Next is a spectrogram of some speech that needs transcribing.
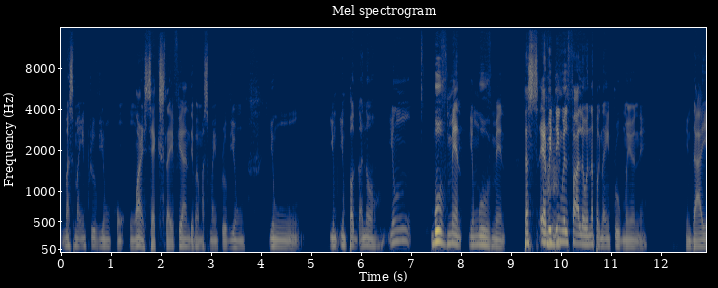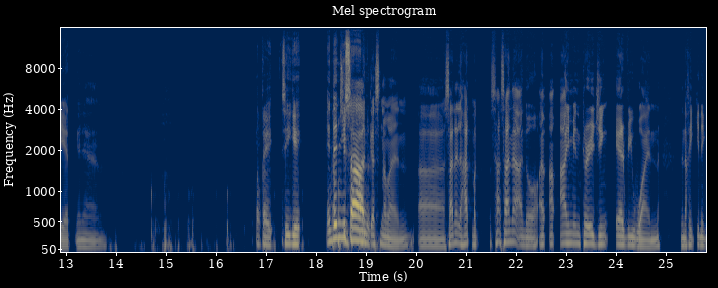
mas ma-improve yung kung, kung nga, sex life 'yan, 'di ba? Mas ma-improve yung yung yung yung pag ano, yung movement, yung movement. Tapos everything will follow na pag na-improve mo 'yun eh. Yung diet, ganyan. Okay, sige. And then Tapos yung sa sa podcast naman, ah, sana lahat mag sa- sana ano, I'm encouraging everyone na nakikinig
